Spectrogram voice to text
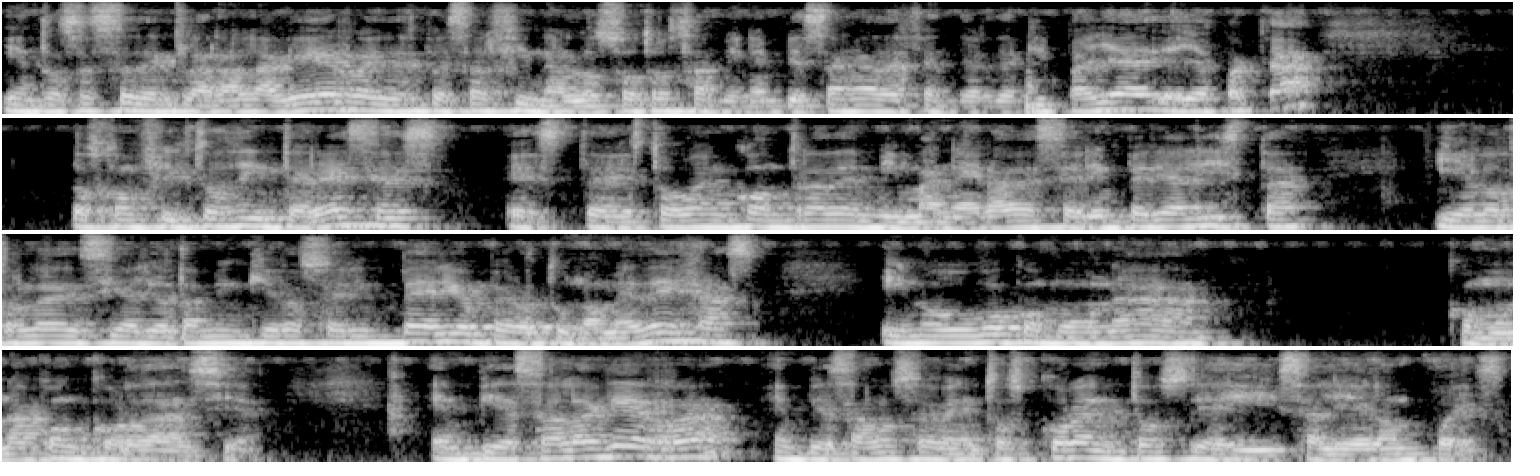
y entonces se declaran la guerra y después al final los otros también empiezan a defender de aquí para allá y de allá para acá. Los conflictos de intereses, este, esto va en contra de mi manera de ser imperialista y el otro le decía yo también quiero ser imperio pero tú no me dejas y no hubo como una, como una concordancia. Empieza la guerra, empiezan los eventos cruentos, de ahí salieron pues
